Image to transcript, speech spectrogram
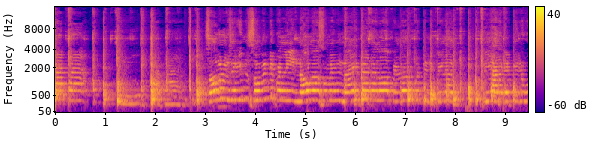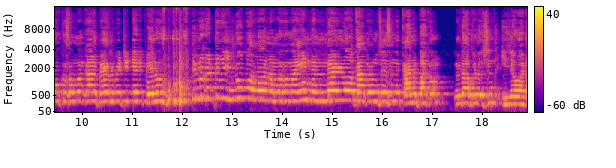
తాట. సొమంటిపల్లి నవమాసమైన నాయకపేటలో పిల్లలు పుట్టిన పిల్లలు. పిల్లలు కట్టింది ఉక్కు సొమ్మం కాడ పేర్లు పెట్టిండేది పేరు ఇల్లు కట్టింది హిందూపూర్లో నమ్మకమై నందేళ్ళలో కాపురం చేసింది కాణిపాకం. విడాకులు వచ్చింది విజయవాడ.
